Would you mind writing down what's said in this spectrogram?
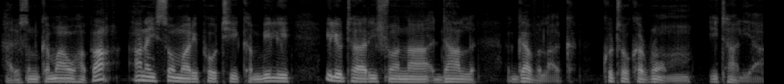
Harrison Kamau hapa anaisoma ripoti kamili iliyotayarishwa na Dal Gavalak kutoka Rome, Italia.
